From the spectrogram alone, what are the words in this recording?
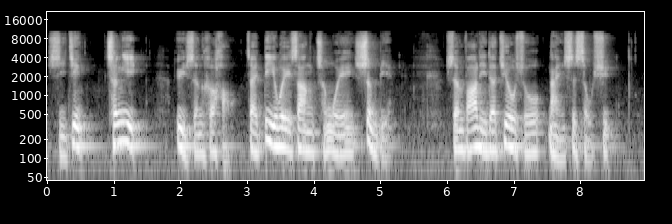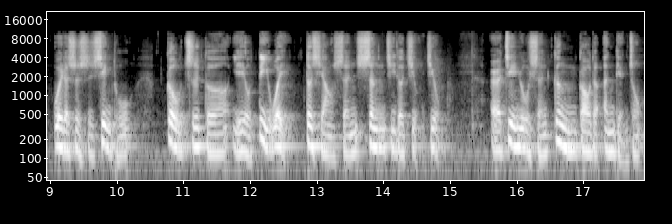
洗净、称义，与神和好，在地位上成为圣别。神法里的救赎乃是手续，为的是使信徒。够资格，也有地位，得享神生机的拯救，而进入神更高的恩典中，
